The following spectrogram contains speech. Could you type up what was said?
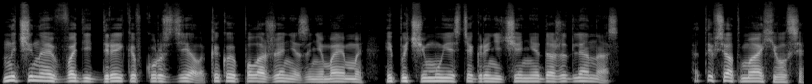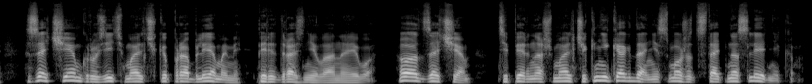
начинай вводить Дрейка в курс дела, какое положение занимаем мы и почему есть ограничения даже для нас». «А ты все отмахивался. Зачем грузить мальчика проблемами?» — передразнила она его. «Вот зачем. Теперь наш мальчик никогда не сможет стать наследником».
